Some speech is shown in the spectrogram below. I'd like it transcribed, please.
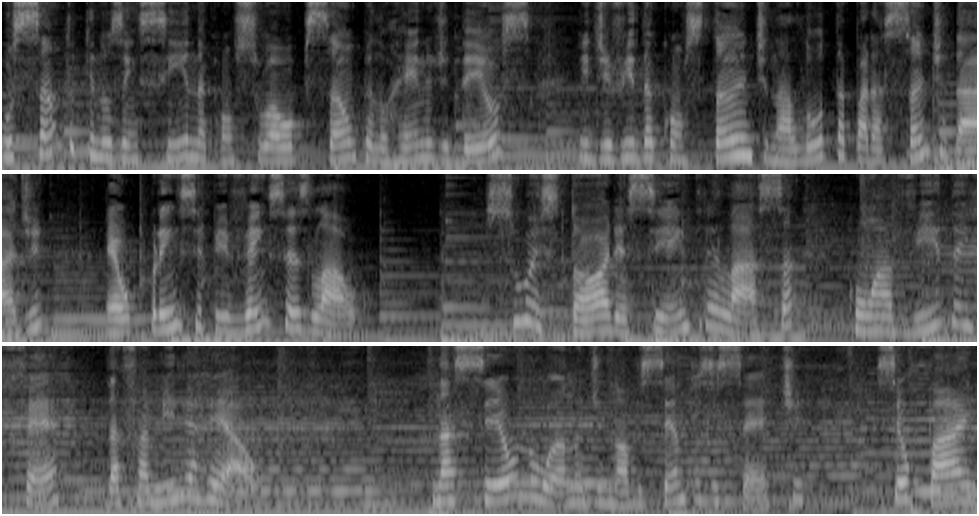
O santo que nos ensina com sua opção pelo reino de Deus e de vida constante na luta para a santidade é o príncipe Venceslau. Sua história se entrelaça com a vida e fé da família real. Nasceu no ano de 907 seu pai,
